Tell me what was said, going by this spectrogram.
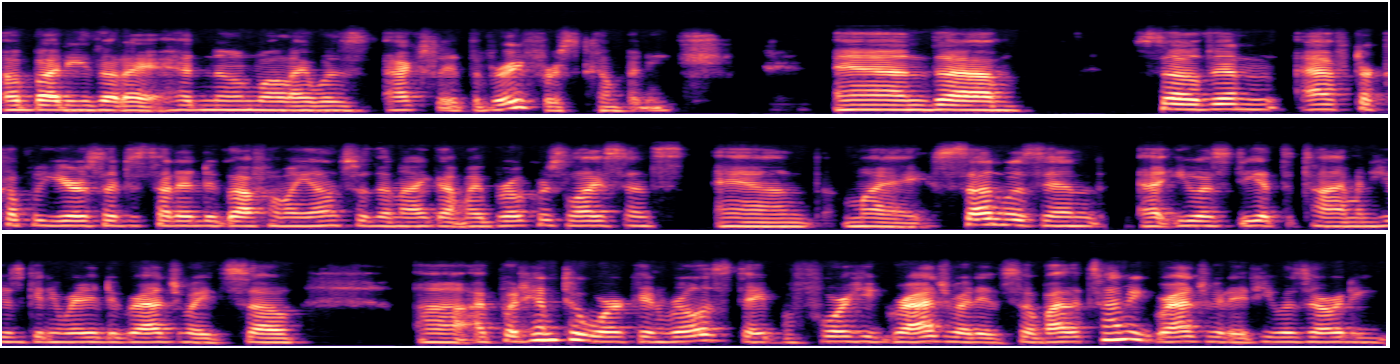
a buddy that I had known while I was actually at the very first company. And um, so then after a couple of years, I decided to go off on my own. So then I got my broker's license and my son was in at USD at the time and he was getting ready to graduate. So uh, I put him to work in real estate before he graduated. So by the time he graduated, he was already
